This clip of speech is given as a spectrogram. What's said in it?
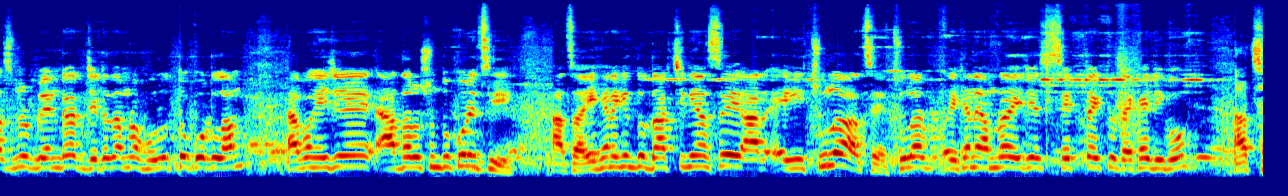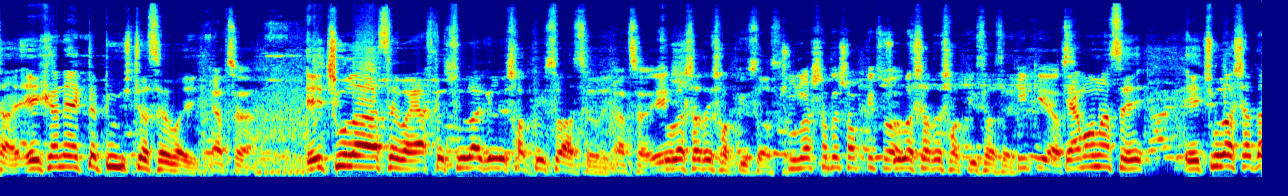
আজনুর ব্লেন্ডার যেটাতে আমরা হলুদ তো করলাম এবং এই যে আদা রসুন তো করেছি। আচ্ছা এখানে কিন্তু দারচিনি আছে আর এই চুলা আছে। চুলার এখানে আমরা এই যে সেটটা একটু দেখাই দিব। আচ্ছা এখানে একটা টুইস্ট আছে ভাই। আচ্ছা। এই চুলা আছে ভাই আজকে চুলা গেলে সবকিছু আছে ভাই। আচ্ছা, চুলার সাথে সবকিছু আছে। চুলার সাথে সবকিছু চুলার সাথে সবকিছু আছে। কি কি আছে? কেমন আছে? এই চুলার সাথে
